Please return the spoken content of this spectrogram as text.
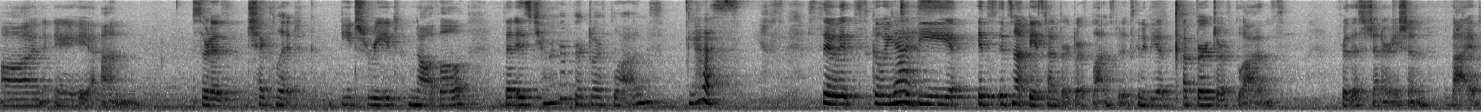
on a um, sort of chick lit beach read novel that is. Do you remember Bergdorf Blondes? Yes. So it's going to be it's it's not based on Bergdorf Blondes, but it's going to be a, a Bergdorf Blondes for this generation vibe.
